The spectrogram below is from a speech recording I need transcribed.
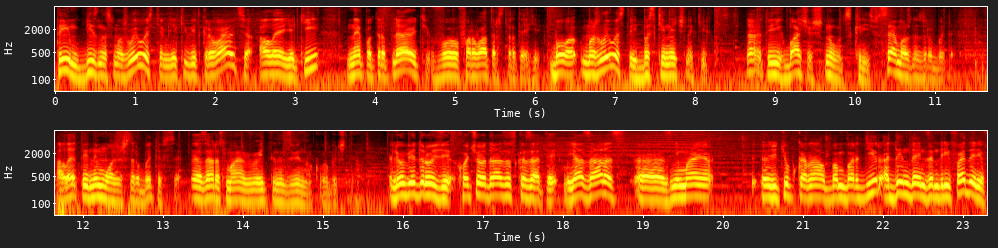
тим бізнес-можливостям, які відкриваються, але які не потрапляють в фарватер стратегії. Бо можливостей безкінечна кількість. Да? Ти їх бачиш ну, скрізь, все можна зробити, але ти не можеш зробити все. Я зараз маю вийти на дзвінок, вибачте. Любі друзі, хочу одразу сказати: я зараз е, знімаю YouTube канал Бомбардір. Один день з Андрій Федорів,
